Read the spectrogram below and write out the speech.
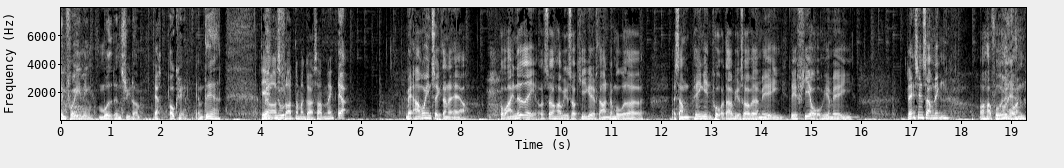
en forening mod den sygdom. Ja. Okay, jamen det er... Det er Men også nu- flot, når man gør sådan, ikke? Ja, Men arveindtægterne er på vej nedad, og så har vi jo så kigget efter andre måder at, at samle penge ind på, og der har vi jo så været med i, det er fjerde år, vi er med i landsindsamlingen, og har fået oh, det ja. grønne.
